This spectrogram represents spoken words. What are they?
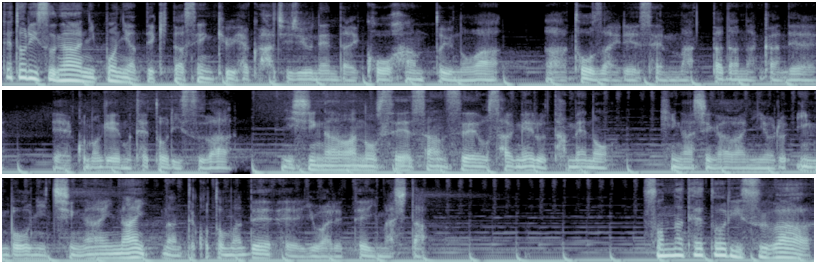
テトリスが日本にやってきた1980年代後半というのは東西冷戦真っ只中で、えー、このゲームテトリスは西側の生産性を下げるための東側による陰謀に違いないなんてことまで、え言われていました。そんなテトリスは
